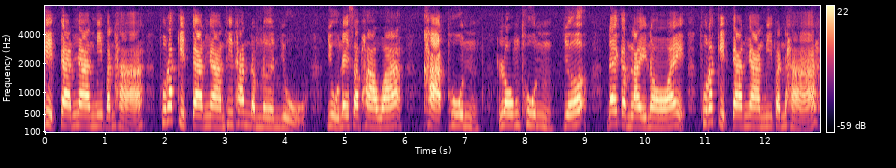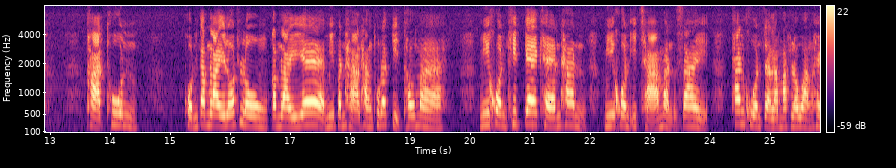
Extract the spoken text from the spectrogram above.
กิจการงานมีปัญหา ธุรกิจการงานที่ท่านดำเนินอยู่ อยู่ในสภาวะ ขาดทุน ลงทุน เยอะได้กำไรน้อย ธุรกิจการงานมีปัญหา ขาดทุน ผลกำไรลดลงกำไรแย่มีปัญหาทางธุรกิจเข้ามา มีคนคิดแก้แค้นท่าน มีคนอิจฉาหมั่นไส้ ท่านควรจะระมัดระวังให้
